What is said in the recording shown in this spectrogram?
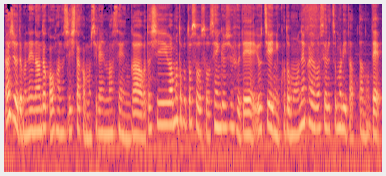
ラジオでもね何度かお話ししたかもしれませんが私はもともとそうそう専業主婦で幼稚園に子供をね通わせるつもりだったので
